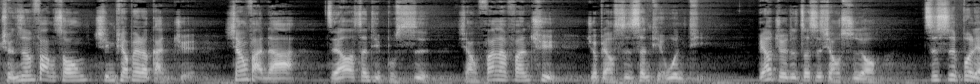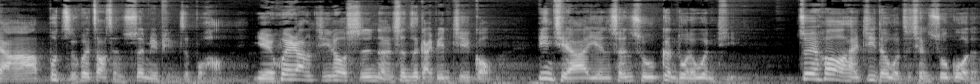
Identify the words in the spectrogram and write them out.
全身放松、轻飘飘的感觉。相反的啊，只要身体不适，想翻来翻去，就表示身体有问题。不要觉得这是小事哦，姿势不良啊，不只会造成睡眠品质不好。也会让肌肉失能，甚至改变结构，并且啊延伸出更多的问题。最后还记得我之前说过的，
